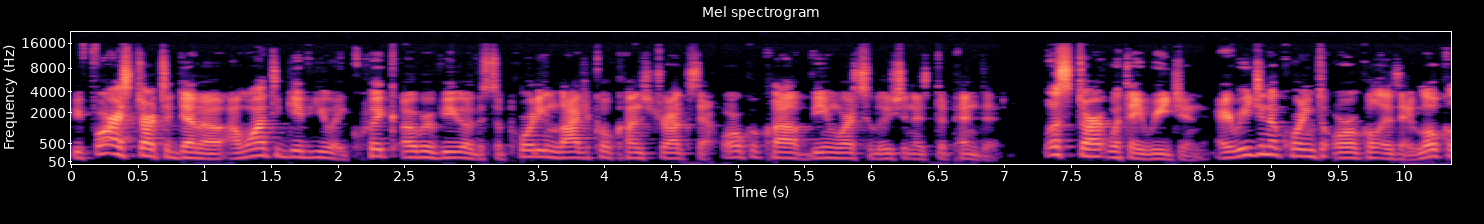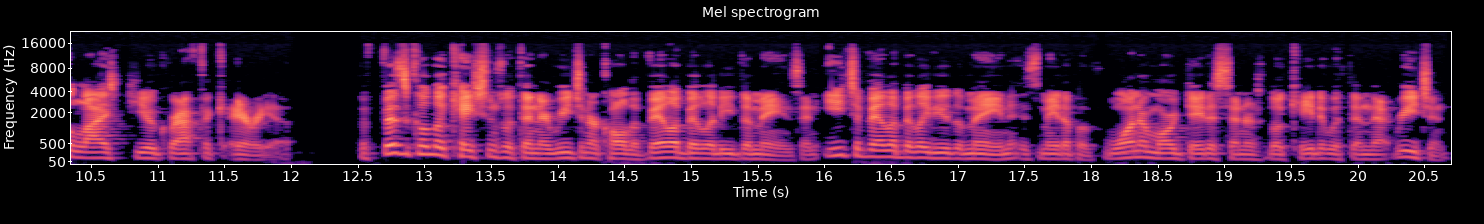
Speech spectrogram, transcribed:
Before I start the demo, I want to give you a quick overview of the supporting logical constructs that Oracle Cloud VMware Solution is dependent. Let's start with a region. A region, according to Oracle, is a localized geographic area. The physical locations within a region are called availability domains, and each availability domain is made up of one or more data centers located within that region.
